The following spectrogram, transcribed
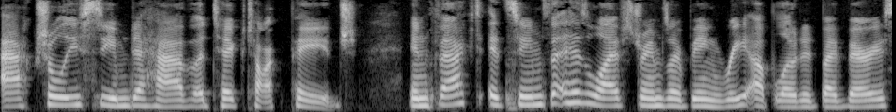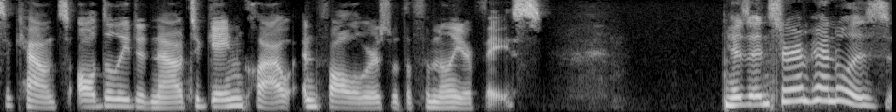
actually seem to have a TikTok page. In fact, it seems that his live streams are being re uploaded by various accounts, all deleted now, to gain clout and followers with a familiar face. His Instagram handle is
